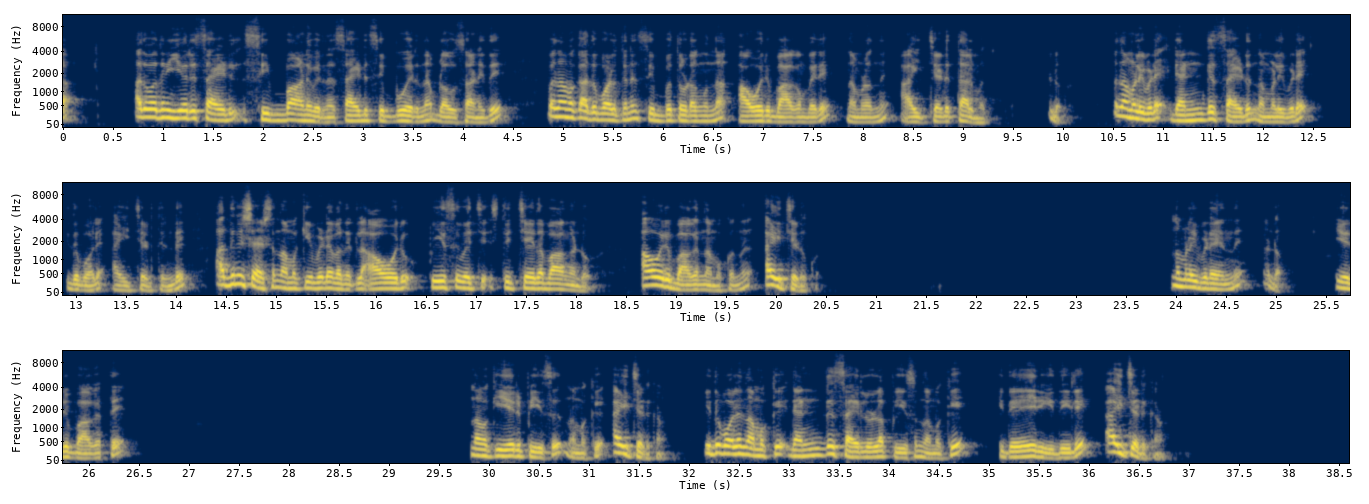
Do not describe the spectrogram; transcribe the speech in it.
അതുപോലെ തന്നെ ഈ ഒരു സൈഡിൽ സിബാണ് വരുന്നത്. സൈഡ് സിബ് വരുന്ന ബ്ലൗസാണിത് അപ്പോൾ നമുക്ക് അതുപോലെ തന്നെ സിബ് തുടങ്ങുന്ന ആ ഒരു ഭാഗം വരെ നമ്മളൊന്ന് അയച്ചെടുത്താൽ മതി. കേട്ടോ അപ്പോൾ നമ്മളിവിടെ രണ്ട് സൈഡും നമ്മളിവിടെ ഇതുപോലെ അയച്ചെടുത്തിട്ടുണ്ട്. അതിനുശേഷം നമുക്ക് ഇവിടെ വന്നിട്ടുള്ള ആ ഒരു പീസ് വെച്ച് സ്റ്റിച്ച് ചെയ്ത ഭാഗം കണ്ടു? ആ ഒരു ഭാഗം നമുക്കൊന്ന് അയച്ചെടുക്കുക നമ്മളിവിടെ നിന്ന് കണ്ടോ? ഈ ഒരു ഭാഗത്തെ നമുക്ക് ഈ ഒരു പീസ് നമുക്ക് അയച്ചെടുക്കണം ഇതുപോലെ നമുക്ക് രണ്ട് സൈഡിലുള്ള പീസും നമുക്ക് ഇതേ രീതിയിൽ അയച്ചെടുക്കണം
